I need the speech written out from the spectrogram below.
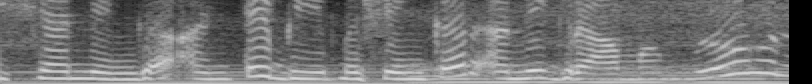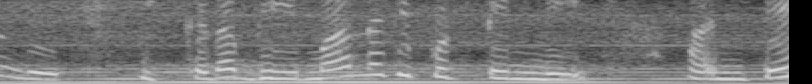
ఈశాన్యంగా అంటే భీమశంకర్ అనే గ్రామంలో ఉంది. ఇక్కడ భీమా నది పుట్టింది. అంటే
